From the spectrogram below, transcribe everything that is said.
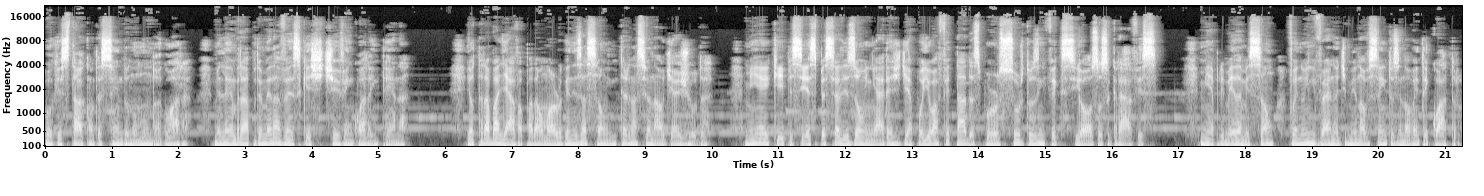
O que está acontecendo no mundo agora me lembra a primeira vez que estive em quarentena. Eu trabalhava para uma organização internacional de ajuda. Minha equipe se especializou em áreas de apoio afetadas por surtos infecciosos graves. Minha primeira missão foi no inverno de 1994,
